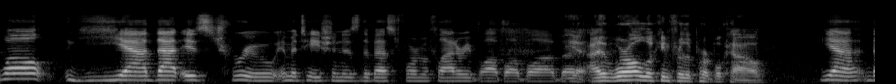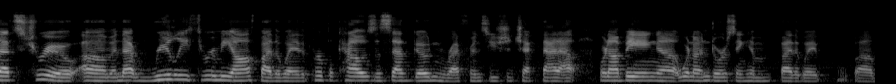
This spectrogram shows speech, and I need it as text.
Well, yeah, that is true. Imitation is the best form of flattery, blah, blah, blah. But Yeah, I, we're all looking for the purple cow. Yeah, that's true. Um, and that really threw me off. By the way, the purple cow is a Seth Godin reference. You should check that out. We're not being, uh, we're not endorsing him, by the way. Um,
